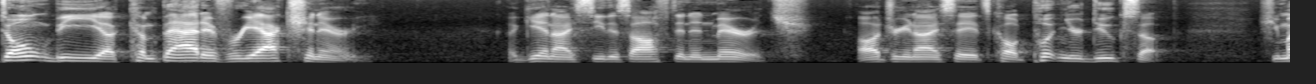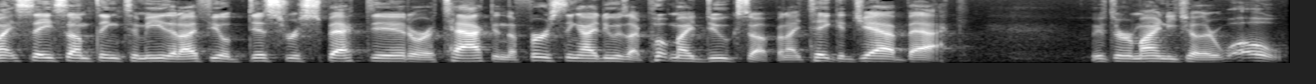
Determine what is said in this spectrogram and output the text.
Don't be a combative reactionary. Again, I see this often in marriage. Audrey and I say it's called putting your dukes up. She might say something to me that I feel disrespected or attacked, and the first thing I do is I put my dukes up and I take a jab back. We have to remind each other whoa,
